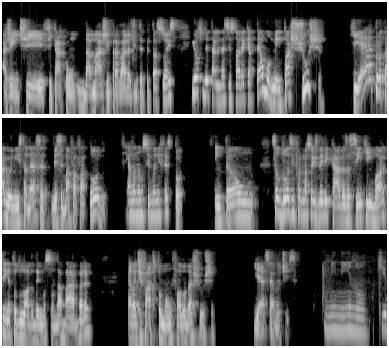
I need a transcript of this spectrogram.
a gente ficar com da margem para várias interpretações. E outro detalhe nessa história é que até o momento a Xuxa, que é a protagonista dessa, desse bafafá todo, Sim. ela não se manifestou. Então, são duas informações delicadas, assim, que embora tenha todo o lado da emoção da Bárbara, ela de fato tomou um follow da Xuxa. E essa é a notícia. Menino, que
